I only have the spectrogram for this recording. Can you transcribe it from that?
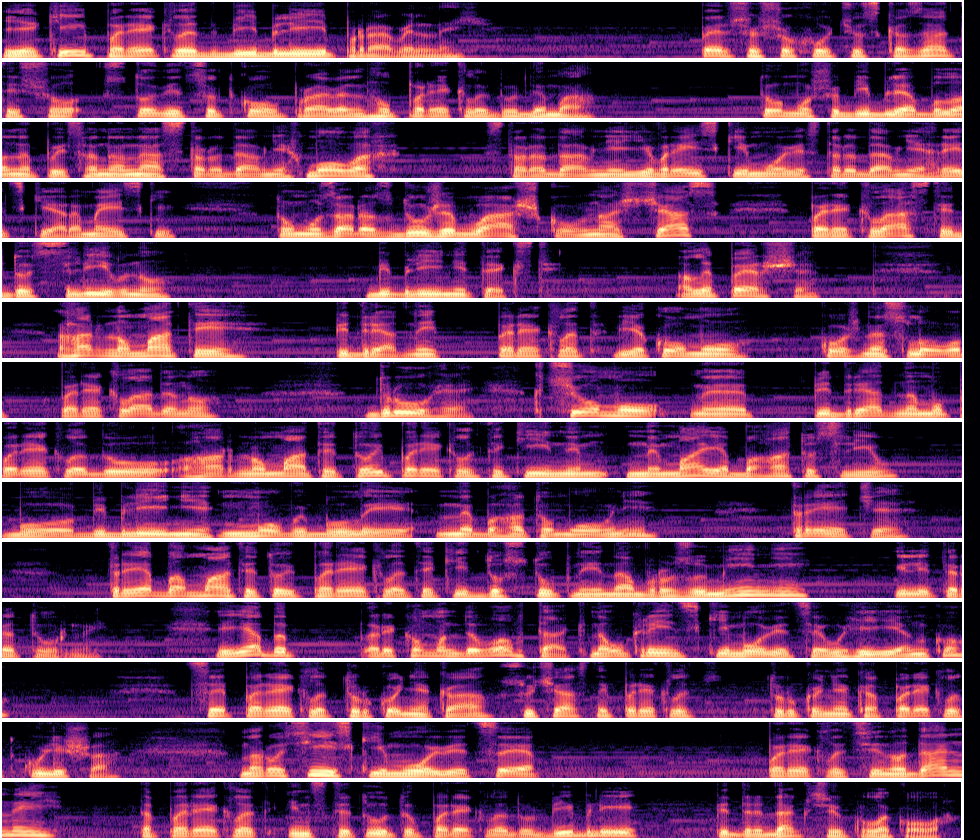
Який переклад Біблії правильний? Перше, що хочу сказати, що 100% правильного перекладу нема. Тому що Біблія була написана на стародавніх мовах, стародавній єврейській мові, стародавній грецькій, арамейській. Тому зараз дуже важко в наш час перекласти дослівно біблійні тексти. Але перше, гарно мати підрядний переклад, в якому кожне слово перекладено. Друге, к цьому е, підрядному перекладу гарно мати той переклад, який не, не має багато слів, бо біблійні мови були небагатомовні. Третє, треба мати той переклад, який доступний нам в розумінні і літературний. І я би рекомендував так: на українській мові це Огієнко, це переклад Турконяка, сучасний переклад Турконяка, переклад Куліша. На російській мові це переклад синодальний та переклад Інституту перекладу Біблії під редакцією Кулакова.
